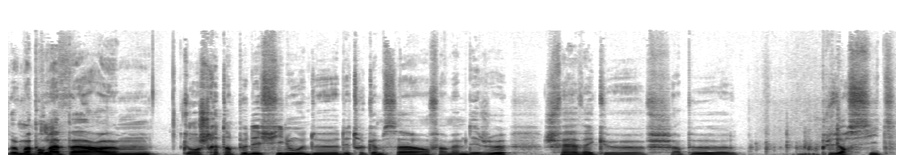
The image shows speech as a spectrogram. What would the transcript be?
Donc, moi, pour Gaffe. ma part, euh, quand je traite un peu des films ou de, des trucs comme ça, enfin, même des jeux, je fais avec euh, un peu plusieurs sites.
